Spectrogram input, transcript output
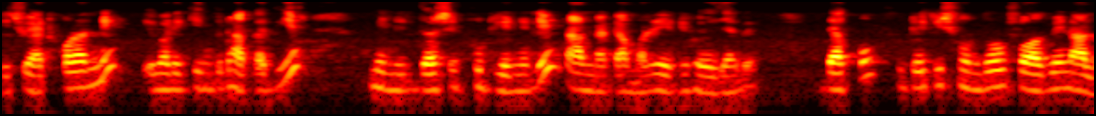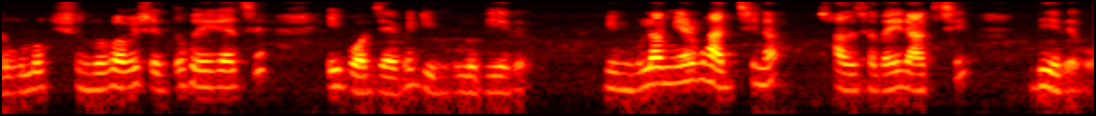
কিছু অ্যাড করার নেই। এবারে কিন্তু ঢাকা দিয়ে মিনিট দশে ফুটিয়ে নিলে রান্নাটা আমার রেডি হয়ে যাবে। দেখো, ফুটে কি সুন্দর সয়াবিন, আলুগুলো কি সুন্দরভাবে সেদ্ধ হয়ে গেছে। এই পর্যায়ে আমি ডিমগুলো দিয়ে দেবো। ডিমগুলো আমি আর ভাজছি না, সাদা সাদাই রাখছি, দিয়ে দেবো।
